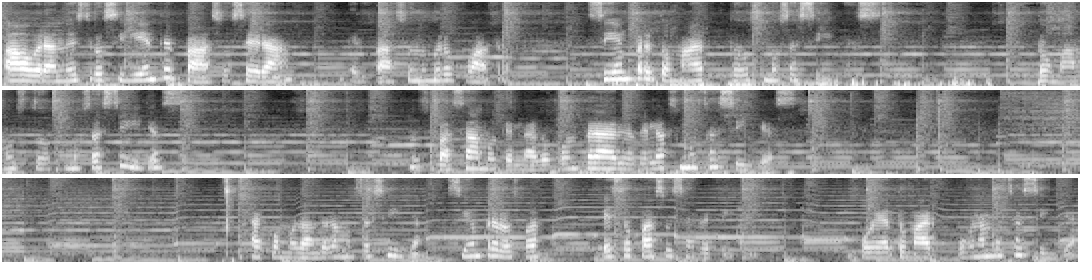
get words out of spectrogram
Ahora nuestro siguiente paso será el paso número 4. Siempre tomar dos mozasillas. Tomamos dos mozasillas. Nos pasamos del lado contrario de las mozasillas. Acomodando la mozasilla. Siempre los esos pasos se repiten. Voy a tomar una mozasilla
